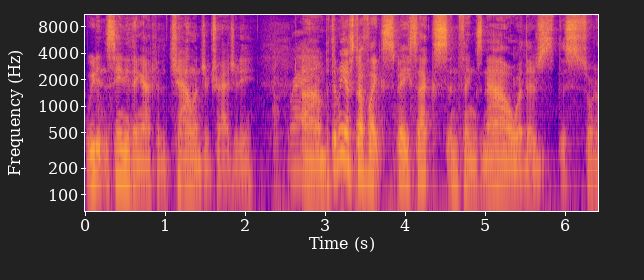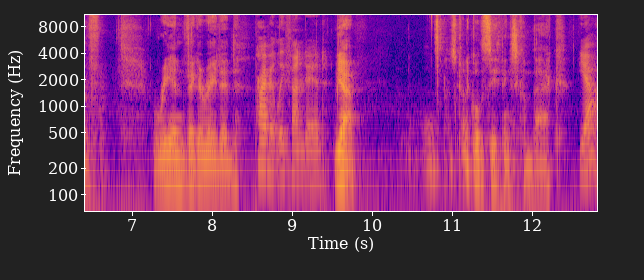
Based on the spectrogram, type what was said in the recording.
We didn't see anything after the Challenger tragedy. right. Um, but then we have stuff like SpaceX and things now where there's this sort of reinvigorated. Privately funded. Yeah. It's kind of cool to see things come back. Yeah.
